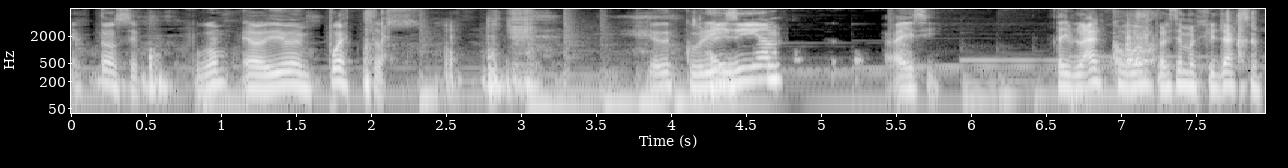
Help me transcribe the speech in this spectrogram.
Entonces, evadió impuestos. Yo descubrí. Ahí siguen. Ahí sí. Está ahí blanco, weón, parece Michael Jackson.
